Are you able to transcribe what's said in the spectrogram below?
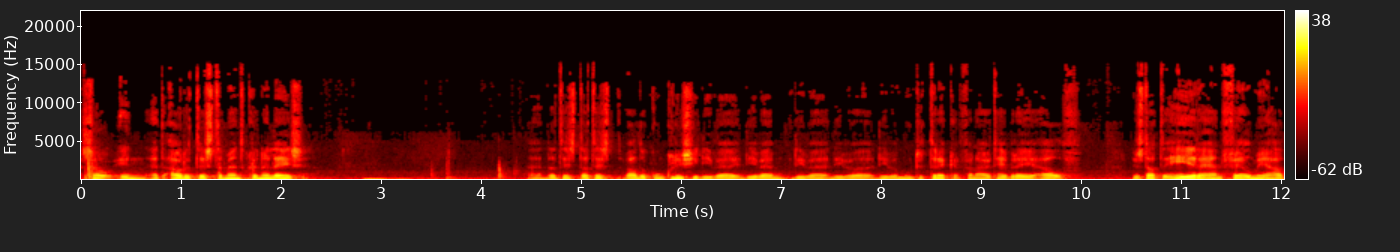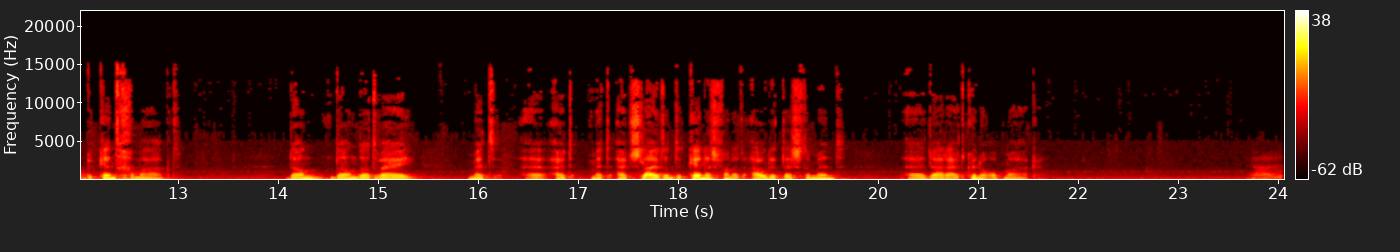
zo in het Oude Testament kunnen lezen. Dat is, dat is wel de conclusie die we, die, we, die, we, die, we, die we moeten trekken vanuit Hebreeën 11. Dus dat de Heere hen veel meer had bekendgemaakt dan, dan dat wij met, uh, uit, met uitsluitend de kennis van het Oude Testament uh, daaruit kunnen opmaken. Ja, eh,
